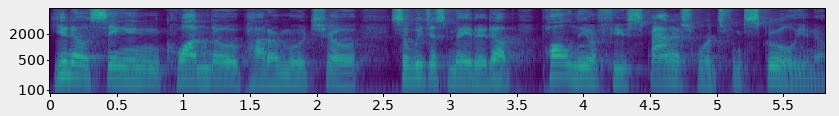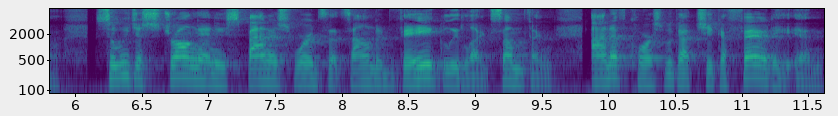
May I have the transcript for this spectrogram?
you know, singing cuando para mucho, so we just made it up. Paul knew a few Spanish words from school, you know, so we just strung any Spanish words that sounded vaguely like something. And of course, we got chica ferdi in.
